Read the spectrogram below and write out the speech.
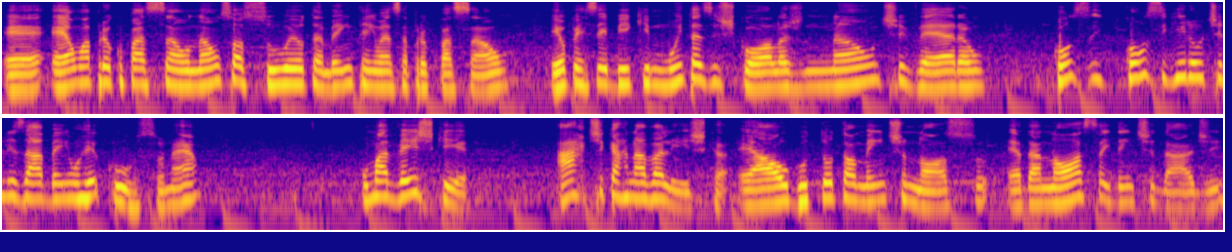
É, é uma preocupação não só sua, eu também tenho essa preocupação. Eu percebi que muitas escolas não tiveram, cons conseguiram utilizar bem o recurso, né? Uma vez que arte carnavalesca é algo totalmente nosso, é da nossa identidade,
